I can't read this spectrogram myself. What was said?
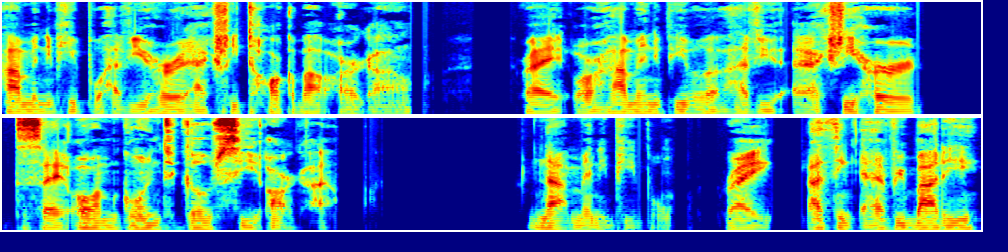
how many people have you heard actually talk about Argylle, right? Or how many people have you actually heard to say, oh, I'm going to go see Argylle"? Not many people, right? I think everybody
